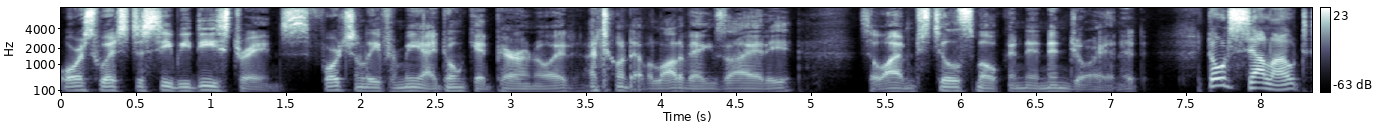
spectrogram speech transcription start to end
or switch to CBD strains. Fortunately for me, I don't get paranoid. I don't have a lot of anxiety, so I'm still smoking and enjoying it. Don't sell out.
